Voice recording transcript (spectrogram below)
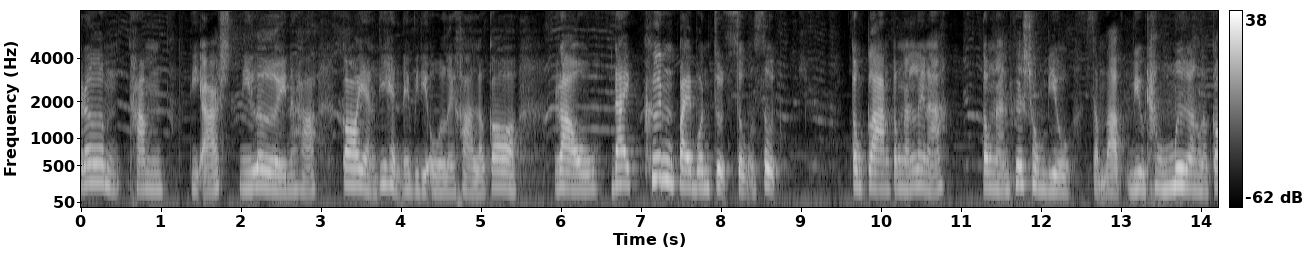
เริ่มทำ The Arch นี้เลยนะคะ ก็อย่างที่เห็นในวิดีโอเลยค่ะ แล้วก็เราได้ขึ้นไปบนจุดสูงสุด ตรงกลางตรงนั้นเลยนะ ตรงนั้นเพื่อชมวิวสำหรับวิวทั้งเมือง แล้วก็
